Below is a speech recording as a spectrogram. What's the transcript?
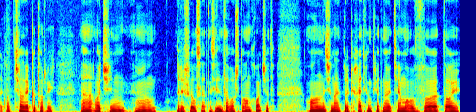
Так вот, человек, который э, очень э, решился относительно того, что он хочет, он начинает пропихать конкретную тему в той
